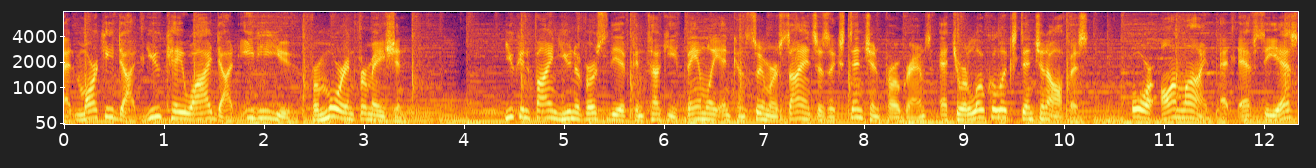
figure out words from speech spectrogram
at markey.uky.edu for more information. You can find University of Kentucky Family and Consumer Sciences Extension programs at your local Extension office or online at fcs.uky.edu.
